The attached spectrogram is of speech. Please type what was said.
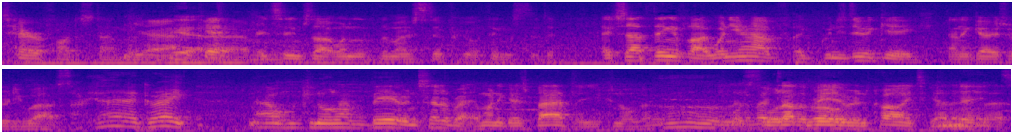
terrified of stand up. Yeah. Yeah. Okay. Um, It seems like one of the most difficult things to do. It's that thing of like when you have a, when you do a gig and it goes really well, it's like yeah, great. Now we can all have a beer and celebrate. And when it goes badly, you can all go, oh, let's have all have a beer wrong? and cry together. Mates.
